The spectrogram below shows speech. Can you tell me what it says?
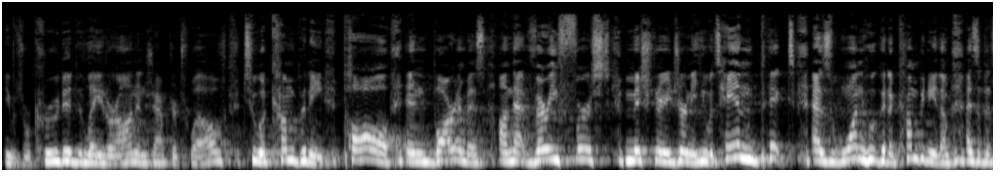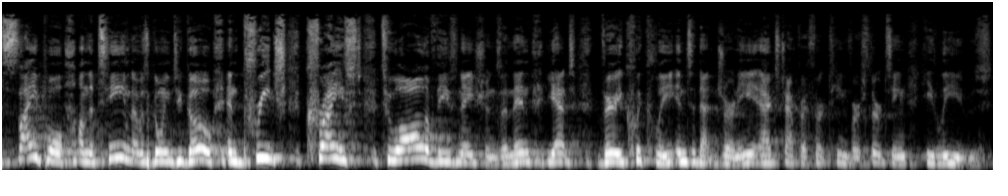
He was recruited later on in chapter 12 to accompany Paul and Barnabas on that very first missionary journey. He was handpicked as one who could accompany them as a disciple on the team that was going to go and preach Christ to all of these nations. And then yet very quickly into that journey, Acts chapter 13 verse 13, he leaves.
